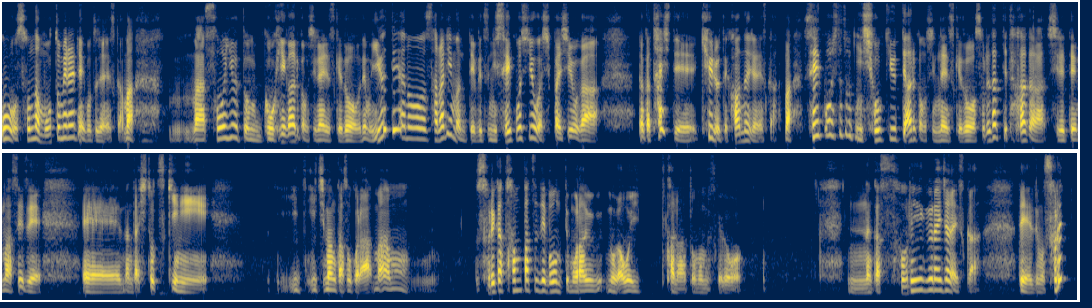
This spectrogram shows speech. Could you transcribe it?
をそんな求められないことじゃないですか。まあまあそう言うと語弊があるかもしれないですけどでも言うてあのサラリーマンって別に成功しようが失敗しようがなんか大して給料って変わんないじゃないですか、まあ、成功した時に昇給ってあるかもしれないですけどそれだってたかが知れてまあせいぜい、えー、なんだ一月に1万かそこら。まあそれが単発でボンってもらうのが多いかなと思うんですけど。なんかそれぐらいじゃないですか。ででもそれって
